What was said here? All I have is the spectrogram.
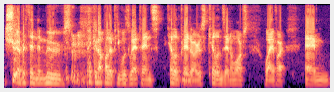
shoot everything that moves, picking up other people's weapons, killing mm. predators, killing xenomorphs, whatever. Um,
